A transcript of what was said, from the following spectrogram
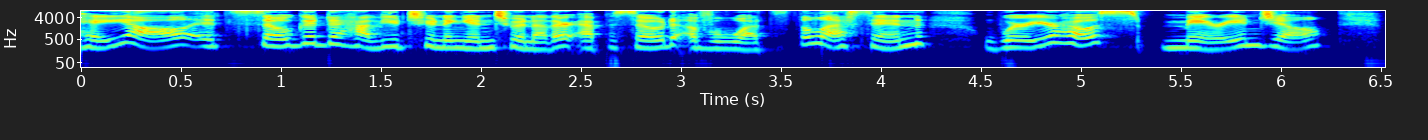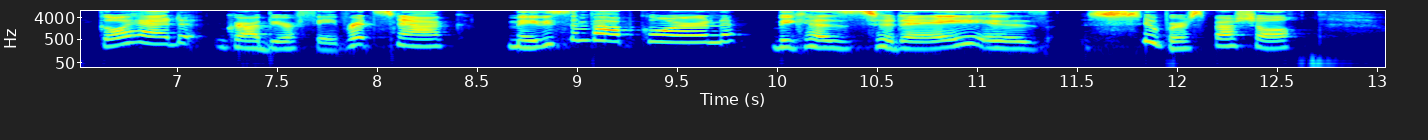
Hey, y'all. It's so good to have you tuning in to another episode of What's the Lesson? We're your hosts, Mary and Jill. Go ahead, grab your favorite snack, maybe some popcorn, because today is super special.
